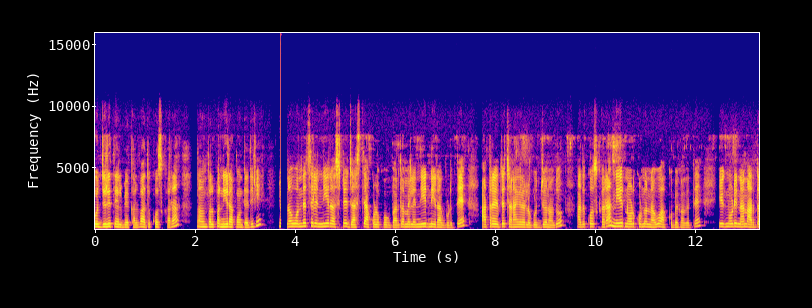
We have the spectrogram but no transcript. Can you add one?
ಗೊಜ್ಜು ರೀತಿಯಲ್ಲಿ ಬೇಕಲ್ವ ಅದಕ್ಕೋಸ್ಕರ ನಾನು ಸ್ವಲ್ಪ ನೀರು ಹಾಕ್ಕೊತಾ ಇದ್ದೀನಿ ನಾವು ಒಂದೇ ಸಲ ನೀರು ಅಷ್ಟೇ ಜಾಸ್ತಿ ಹಾಕ್ಕೊಳಕ್ಕೆ ಹೋಗ್ಬಾರ್ದು. ಆಮೇಲೆ ನೀರು ನೀರಾಗ್ಬಿಡುತ್ತೆ ಆ ಥರ ಇದ್ದರೆ ಚೆನ್ನಾಗಿರಲ್ಲ ಗೊಜ್ಜು ಅನ್ನೋದು. ಅದಕ್ಕೋಸ್ಕರ ನೀರು ನೋಡಿಕೊಂಡು ನಾವು ಹಾಕ್ಕೋಬೇಕಾಗುತ್ತೆ. ಈಗ ನೋಡಿ ನಾನು ಅರ್ಧ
